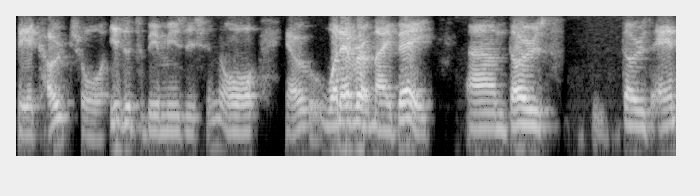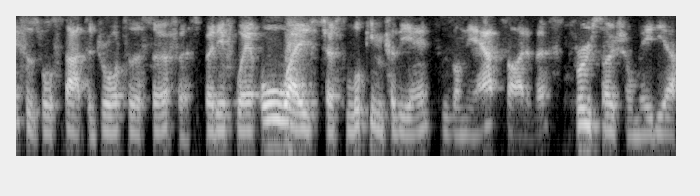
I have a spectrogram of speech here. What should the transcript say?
be a coach, or is it to be a musician, or you know, whatever it may be? Um, those those answers will start to draw to the surface. But if we're always just looking for the answers on the outside of us through social media,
